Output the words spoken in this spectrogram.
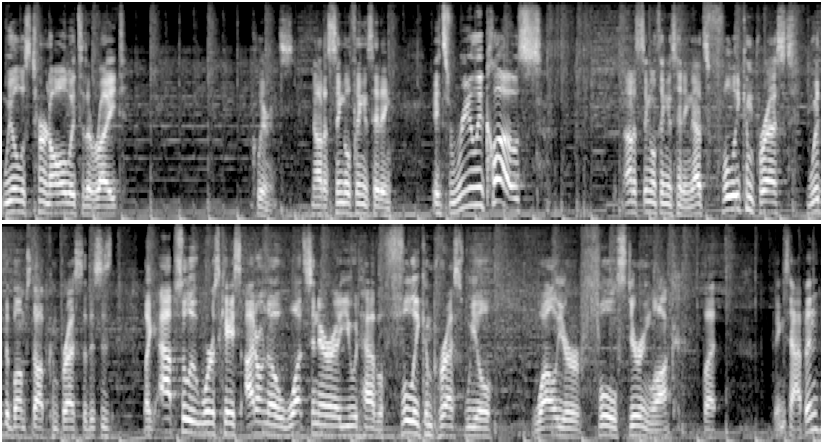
Wheel is turned all the way to the right. Clearance. Not a single thing is hitting. It's really close. Not a single thing is hitting. That's fully compressed with the bump stop compressed. So this is like absolute worst case. I don't know what scenario you would have a fully compressed wheel while you're full steering lock, but things happen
